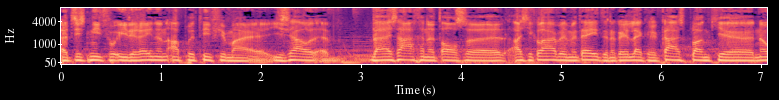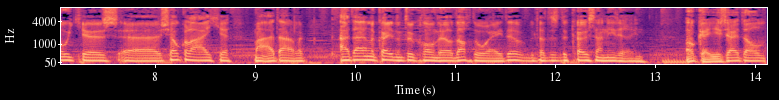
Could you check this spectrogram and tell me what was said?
het is niet voor iedereen een aperitiefje, maar je zou, eh, wij zagen het als eh, als je klaar bent met eten, dan kan je lekker een kaasplankje, nootjes, eh, chocolaatje. Maar uiteindelijk, uiteindelijk kan je het natuurlijk gewoon de hele dag door eten. Dat is de keuze aan iedereen. Oké, je zei het al,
